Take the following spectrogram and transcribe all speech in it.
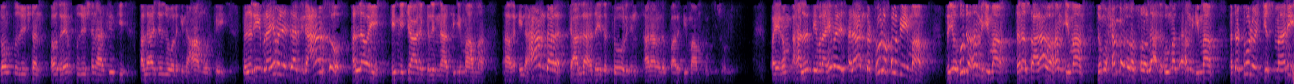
دوم پوزیشن او دریم پوزیشن حاصل کی الله جل و علا انعام ورکی نبی ابراهيم عليه السلام انعام سو الله وی ان جعلک للناس اماما هغه انعام دار چې الله دې د ټول انسانانو لپاره امام وګرځول پیغام حضرت ابراهیم علیه السلام د ټول خلکو امام د يهود هم امام د نصارا هم امام د محمد رسول الله د امت هم امام د ټول جسمانی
